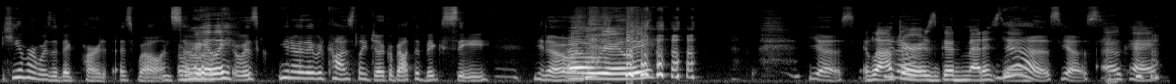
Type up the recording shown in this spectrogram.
humor was a big part as well. And so Really? it was, you know, they would constantly joke about the big C, you know. Oh, really? yes. You Laughter know? is good medicine. Yes, yes. Okay.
